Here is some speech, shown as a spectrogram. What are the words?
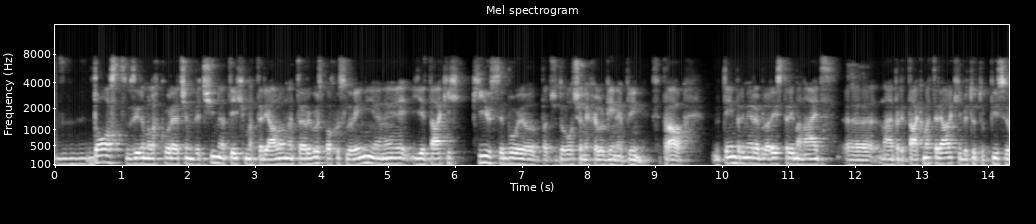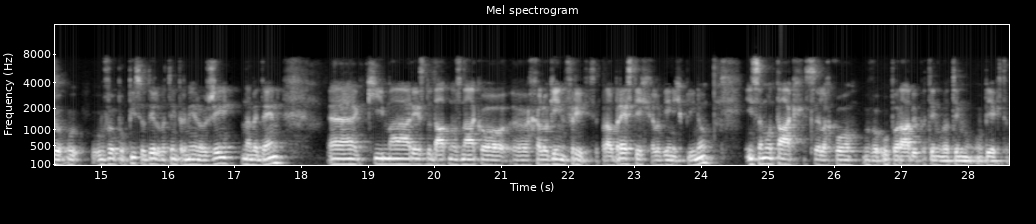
dost, oziroma lahko rečem, večina teh materijalov na trgu, sploh v Sloveniji, ne, je takih, ki vsebujejo pač določene halogene pline. Se pravi, v tem primeru je bilo res treba najti uh, najprej tak material, ki bi tudi upisal, v, v popisu dela, v tem primeru že naveden. Uh, ki ima res dodatno znako uh, halogen free, se pravi, brez teh halogenih plinov, in samo tak se lahko v, uporabi potem v tem objektu.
